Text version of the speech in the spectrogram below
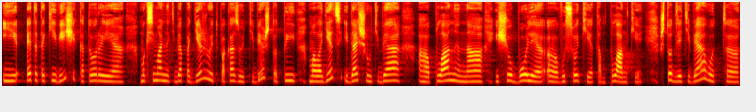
и это такие вещи, которые максимально тебя поддерживают, показывают тебе, что ты молодец, и дальше у тебя а, планы на еще более а, высокие там планки, что для тебя, вот э,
